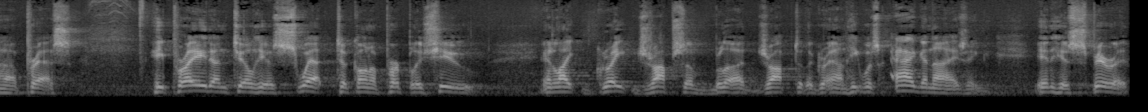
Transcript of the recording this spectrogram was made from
uh, press. He prayed until his sweat took on a purplish hue and like great drops of blood dropped to the ground. He was agonizing in his spirit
